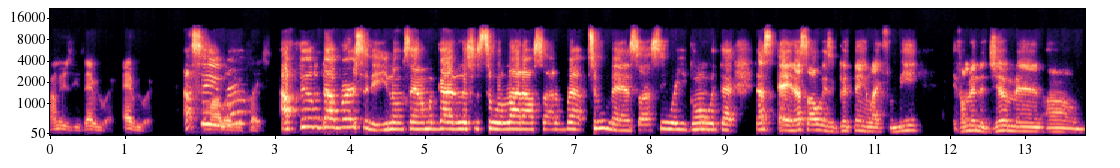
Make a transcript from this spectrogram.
my music is everywhere, everywhere. I see all bro. over the place. I feel the diversity. You know what I'm saying? I'm a guy that listens to a lot outside of rap too, man. So I see where you're going with that. That's hey, that's always a good thing. Like for me, if I'm in the gym, man, um,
